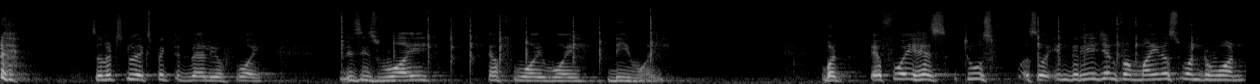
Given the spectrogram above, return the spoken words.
so let's do expected value of y. This is y fyy dy. But fy has two, so in the region from minus 1 to 1,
